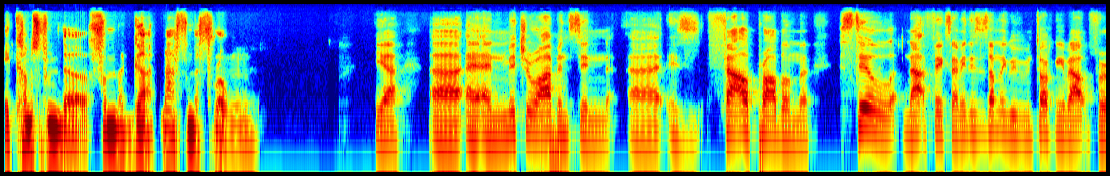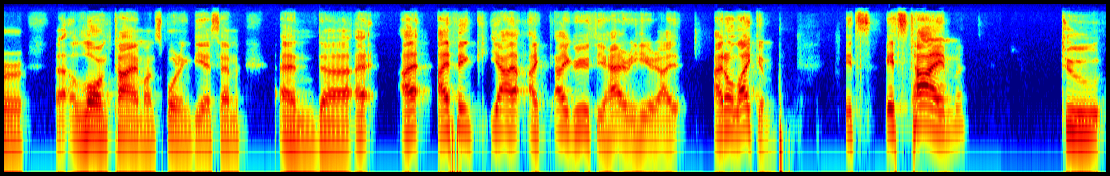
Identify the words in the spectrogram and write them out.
It comes from the from the gut, not from the throat. Mm-hmm. Yeah. Uh, and Mitchell Robinson, uh, his foul problem still not fixed. I mean, this is something we've been talking about for a long time on Sporting DSM, and uh, I, I, I think, yeah, I, I agree with you, Harry. Here, I, I don't like him. It's, it's time to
